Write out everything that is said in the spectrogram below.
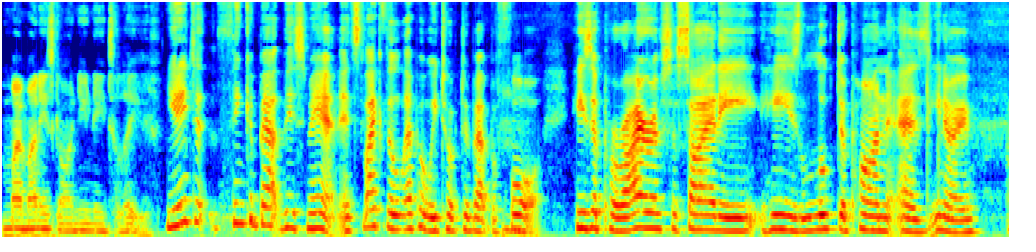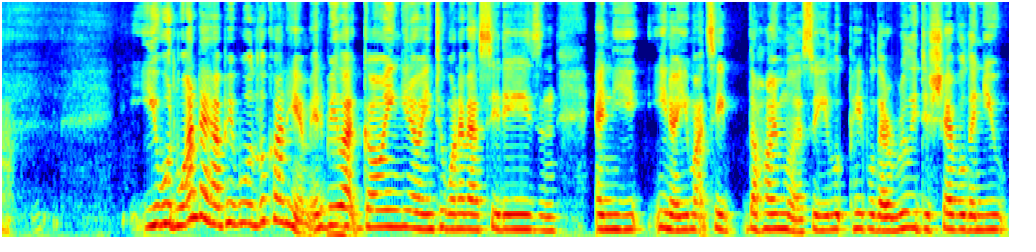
"My money's gone. You need to leave." You need to think about this man. It's like the leper we talked about before. He's a pariah of society. He's looked upon as, you know, you would wonder how people would look on him. It'd be mm. like going, you know, into one of our cities and and you you know, you might see the homeless or you look people that are really disheveled and you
